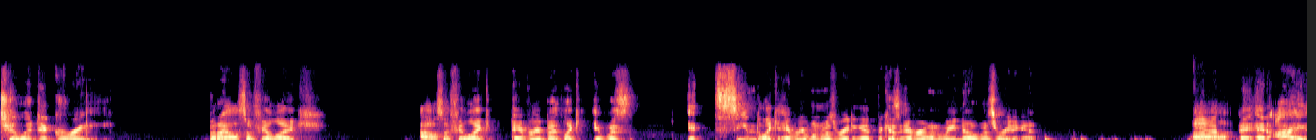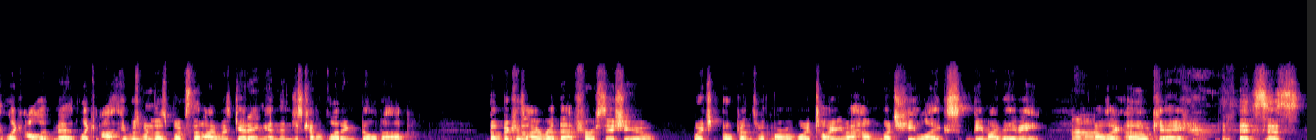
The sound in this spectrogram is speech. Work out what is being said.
to a degree, but I also feel like I also feel like everybody like it was. It seemed like everyone was reading it because everyone we know was reading it. Yeah. Uh, and, and I like I'll admit like I, it was one of those books that I was getting and then just kind of letting build up. But because I read that first issue, which opens with Marvel Boy talking about how much he likes "Be My Baby," Uh-huh. I was like, okay, this is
